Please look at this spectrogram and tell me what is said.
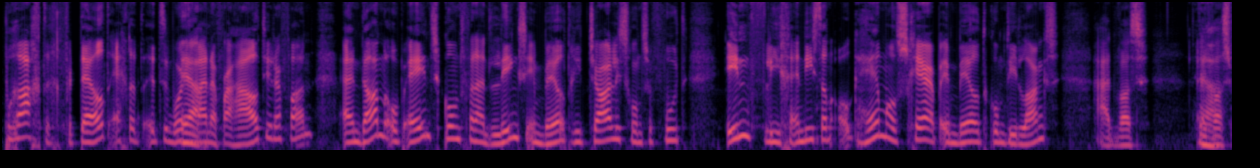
prachtig verteld. Echt, het, het wordt Ja. bijna een verhaaltje daarvan. En dan opeens komt vanuit links in beeld Richarlison zijn voet invliegen. En die is dan ook helemaal scherp in beeld, komt hij langs. Ja, het was... Het Ja. was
